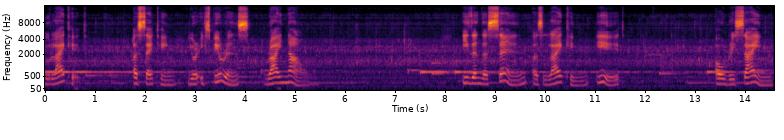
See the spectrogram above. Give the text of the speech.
to like it. Accepting your experience right now isn't the same as liking it or resigning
